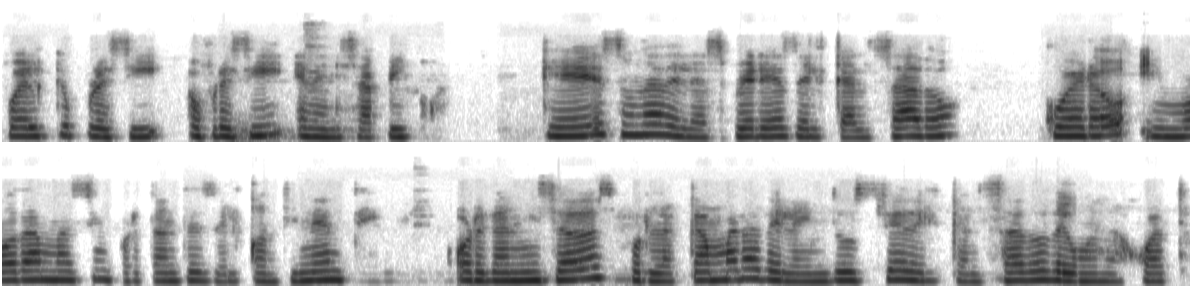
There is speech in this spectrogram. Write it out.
fue el que ofrecí, ofrecí en el Zapico, que es una de las ferias del calzado, cuero y moda más importantes del continente, organizadas por la Cámara de la Industria del Calzado de Guanajuato.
